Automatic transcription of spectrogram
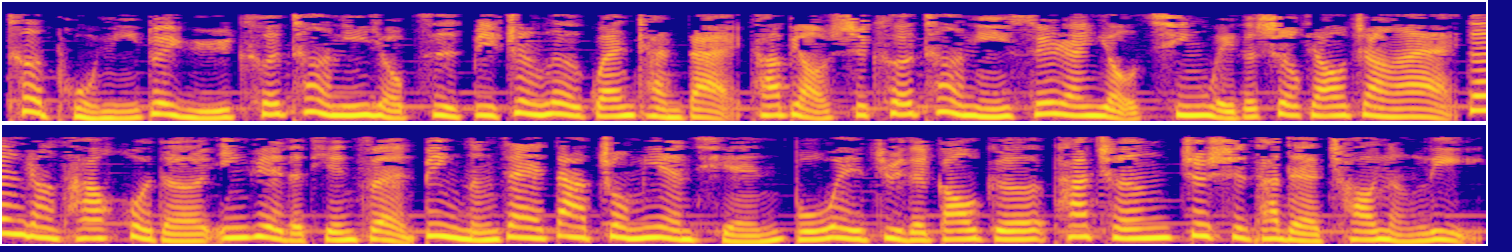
特普尼对于科特尼有自闭症乐观看待，他表示科特尼虽然有轻微的社交障碍，但让他获得音乐的天分，并能在大众面前不畏惧的高歌，他称这是他的超能力。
